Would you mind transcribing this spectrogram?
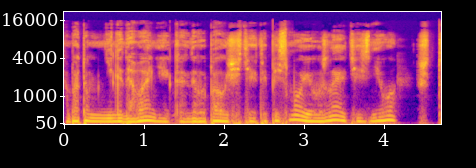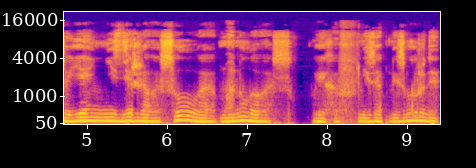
а потом негодование, когда вы получите это письмо и узнаете из него, что я не сдержала слова, обманула вас, уехав внезапно из города,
